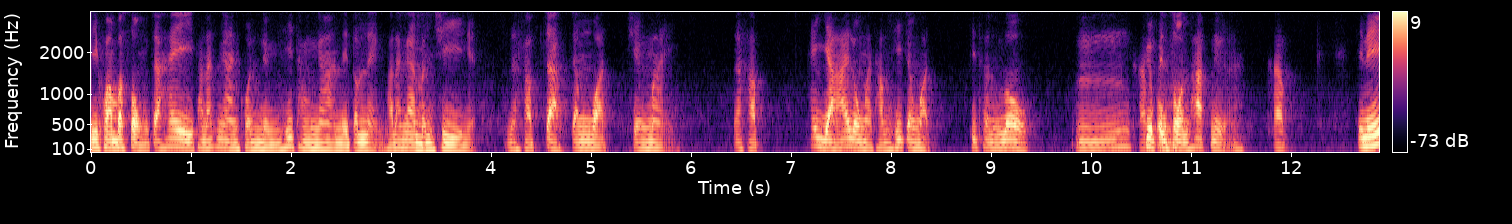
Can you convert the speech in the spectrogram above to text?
มีความประสงค์จะให้พนักงานคนหนึ่งที่ทำงานในตำแหน่งพนักงานบัญชีเนี่ยนะครับ จากจังหวัดเชียงใหม่นะครับ ให้ย้ายลงมาทำที่จังหวัดพิษณุโลกอืมรับคือเป็นผมโซนภาคเหนือครับ ทีนี้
